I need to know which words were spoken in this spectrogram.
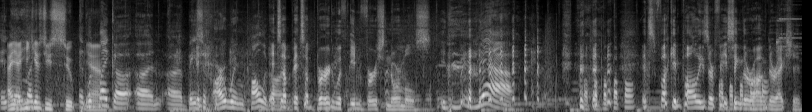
It- and yeah, he like- gives you soup. It yeah. looked like a, a, a basic R-wing polygon. It's a it's a bird with inverse normals. yeah. Its fucking polys are facing the wrong direction.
